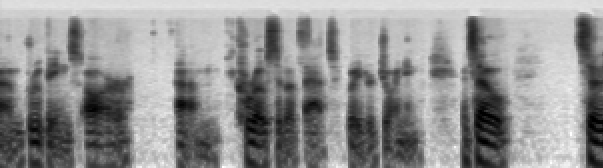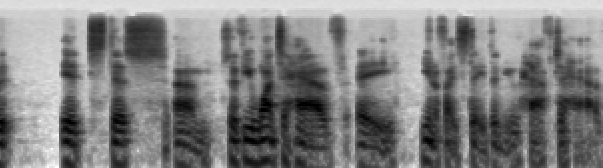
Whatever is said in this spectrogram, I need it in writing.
um, groupings are um, corrosive of that greater joining. And so, so it's this, um, so if you want to have a unified state, then you have to have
